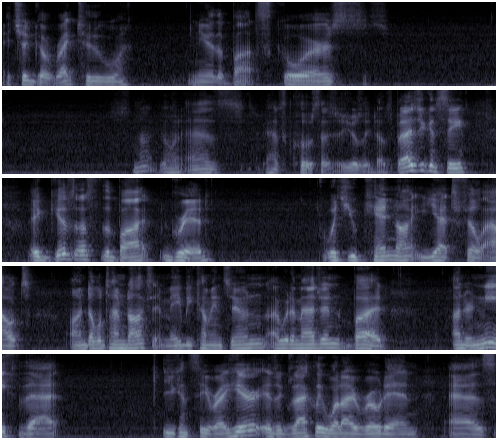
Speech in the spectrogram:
it should go right to near the bot scores. It's not going as as close as it usually does. But as you can see, it gives us the bot grid, which you cannot yet fill out on Double Time Docs. It may be coming soon, I would imagine, but underneath that, you can see right here is exactly what I wrote in as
